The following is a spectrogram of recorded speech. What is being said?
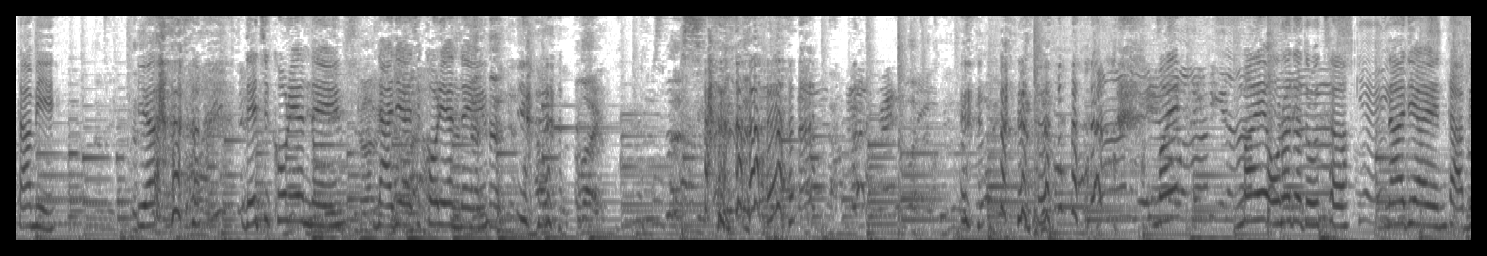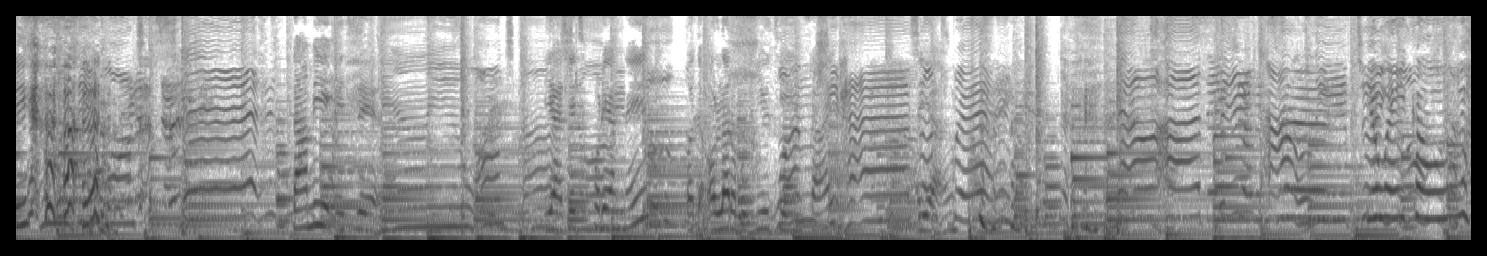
Dami. Yeah. That's a Korean name. Nadia's a Korean name. Like, who's this? My my another daughter, Nadia and Dami. Dami is uh, yeah, that's Korean name, but a lot of beauty inside. Yeah. You're welcome.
